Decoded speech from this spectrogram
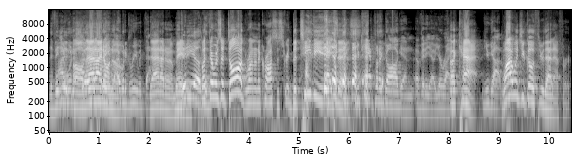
The video I would Oh, showed- that I agree- don't know. I would agree with that. That I don't know. The Maybe. video- but the- there was a dog running across the screen. The TV exists. You can't put a dog in a video. You're right. A cat. You got me. Why would you go through that effort?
